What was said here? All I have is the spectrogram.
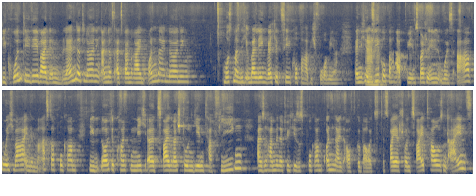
Die Grundidee bei dem Blended Learning, anders als beim reinen Online-Learning, muss man sich überlegen, welche Zielgruppe habe ich vor mir. Wenn ich eine mhm. Zielgruppe habe, wie zum Beispiel in den USA, wo ich war, in dem Masterprogramm, die Leute konnten nicht äh, zwei, drei Stunden jeden Tag fliegen, also haben wir natürlich dieses Programm online aufgebaut. Das war ja schon 2001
